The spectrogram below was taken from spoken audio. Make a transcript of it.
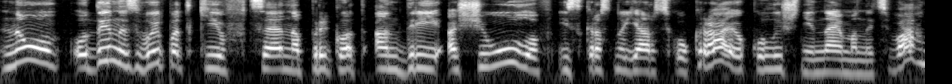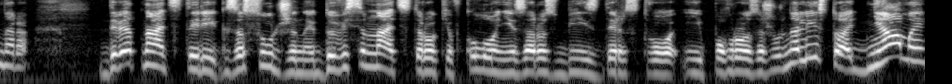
Ну, один із випадків це, наприклад, Андрій Ашіулов із Красноярського краю, колишній найманець Вагнера. 19 рік засуджений до 18 років колонії за розбій, здирство і погроза журналісту. А днями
